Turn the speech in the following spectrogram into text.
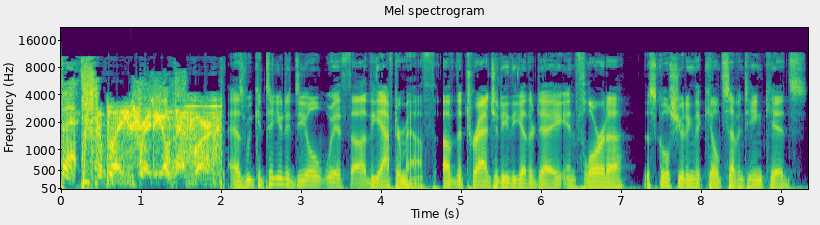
Beck. The Blaze Radio Network. as we continue to deal with uh, the aftermath of the tragedy the other day in Florida, the school shooting that killed 17 kids,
